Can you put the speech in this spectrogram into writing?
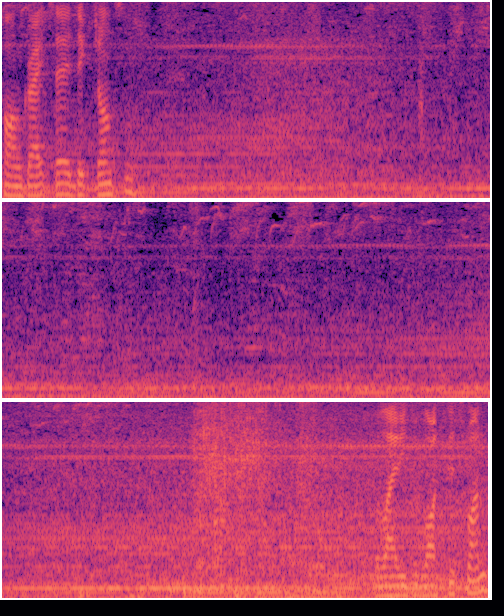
All-time greats there, Dick Johnson. The ladies would like this one.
